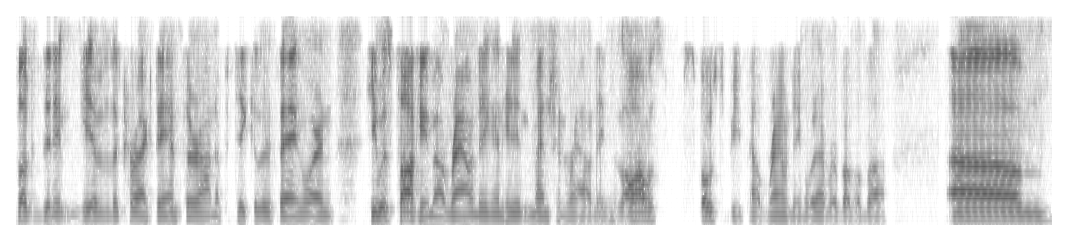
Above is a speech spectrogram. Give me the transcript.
book didn't give the correct answer on a particular thing when he was talking about rounding and he didn't mention rounding. Oh, I was supposed to be about rounding, whatever, blah blah blah. Um,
